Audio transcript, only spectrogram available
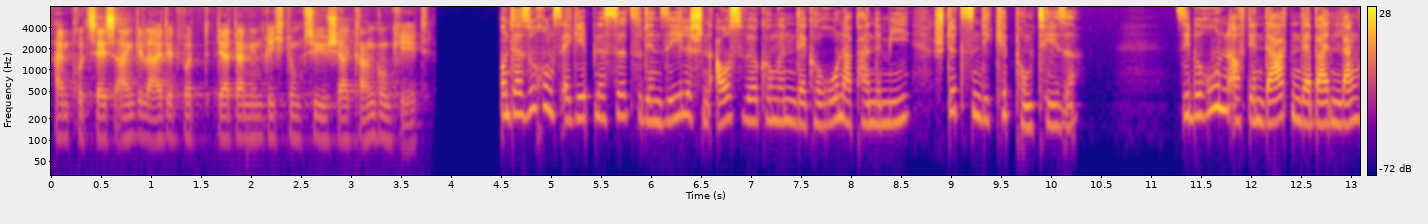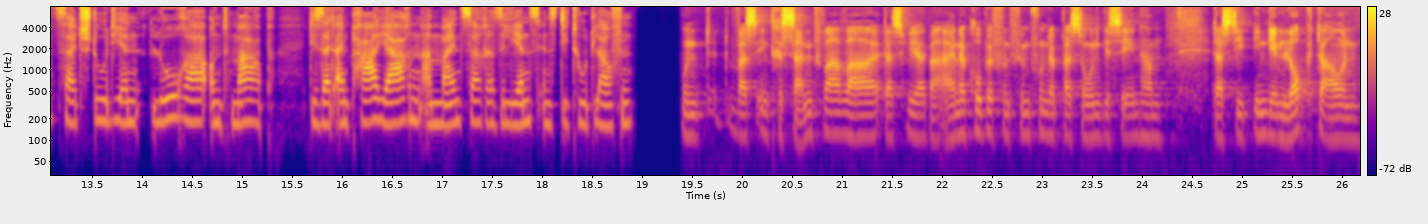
ein Prozess eingeleitet wird, der dann in Richtung psychische Erkrankung geht. Untersuchungsergebnisse zu den seelischen Auswirkungen der Corona-Pandemie stützen die Kipppunktthese. Sie beruhen auf den Daten der beiden Langzeitstudien LoRa und MARP, die seit ein paar Jahren am Mainzer Resilienzinstitut laufen. Und was interessant war, war, dass wir bei einer Gruppe von 500 Personen gesehen haben, dass die in dem Lockdown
